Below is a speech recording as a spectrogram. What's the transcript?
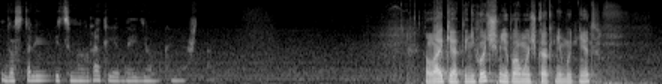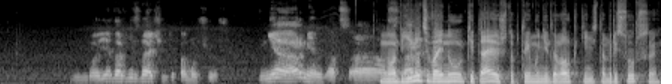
До столицы мы вряд ли дойдем, конечно. Лаки, а ты не хочешь мне помочь как-нибудь, нет? Ну, я даже не знаю, чем тебе помочь. У меня армия... от- а, Ну, объявить войну Китаю, чтобы ты ему не давал какие-нибудь там ресурсы.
